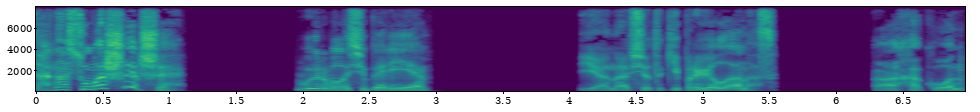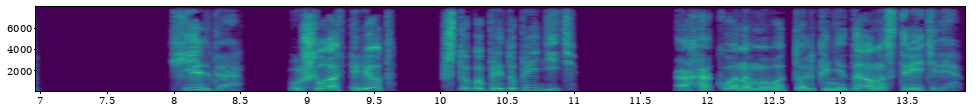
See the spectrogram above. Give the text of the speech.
«Да она сумасшедшая!» Вырвалась у Горея. И она все-таки провела нас. А Хакон? Хильда ушла вперед, чтобы предупредить. А Хакона мы вот только недавно встретили.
